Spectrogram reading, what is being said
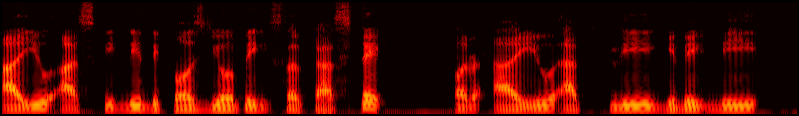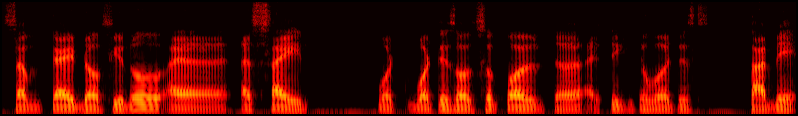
are you asking me because you're being sarcastic, or are you actually giving me some kind of you know uh, aside? What what is also called uh, I think the word is tane.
